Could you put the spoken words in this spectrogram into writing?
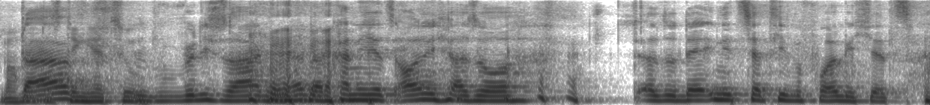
Machen wir das Ding hier zu. würde ich sagen, ne, da kann ich jetzt auch nicht, also, also der Initiative folge ich jetzt.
